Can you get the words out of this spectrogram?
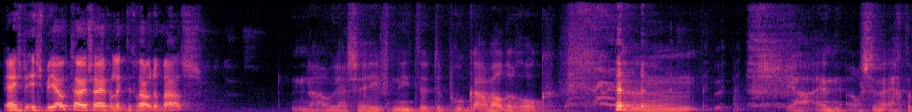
Is, is bij jou thuis eigenlijk de vrouw de baas? Nou ja, ze heeft niet de, de broek aan, wel de rok. um, ja, en of ze een echte...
